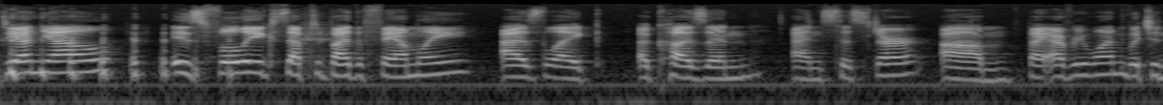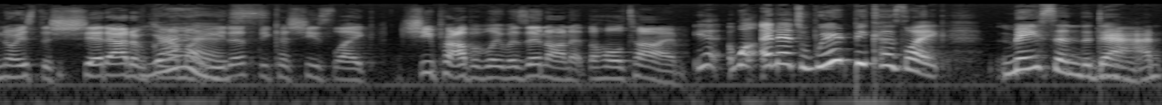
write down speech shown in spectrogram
Danielle is fully accepted by the family as like a cousin and sister um, by everyone, which annoys the shit out of yes. Grandma Edith because she's like, she probably was in on it the whole time. Yeah, well, and it's weird because like Mason, the dad mm.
